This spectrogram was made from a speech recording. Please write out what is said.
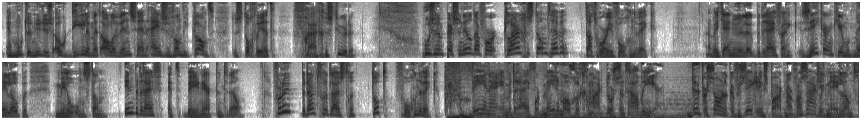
En moeten nu dus ook dealen met alle wensen en eisen van die klant. Dus toch weer het vraaggestuurde. Hoe ze hun personeel daarvoor klaargestoomd hebben, dat hoor je volgende week. Nou, weet jij nu een leuk bedrijf waar ik zeker een keer moet meelopen? Mail ons dan inbedrijf.bnr.nl. Voor nu, bedankt voor het luisteren. Tot volgende week. BNR in Bedrijf wordt mede mogelijk gemaakt door Centraal Beheer. De persoonlijke verzekeringspartner van Zakelijk Nederland.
